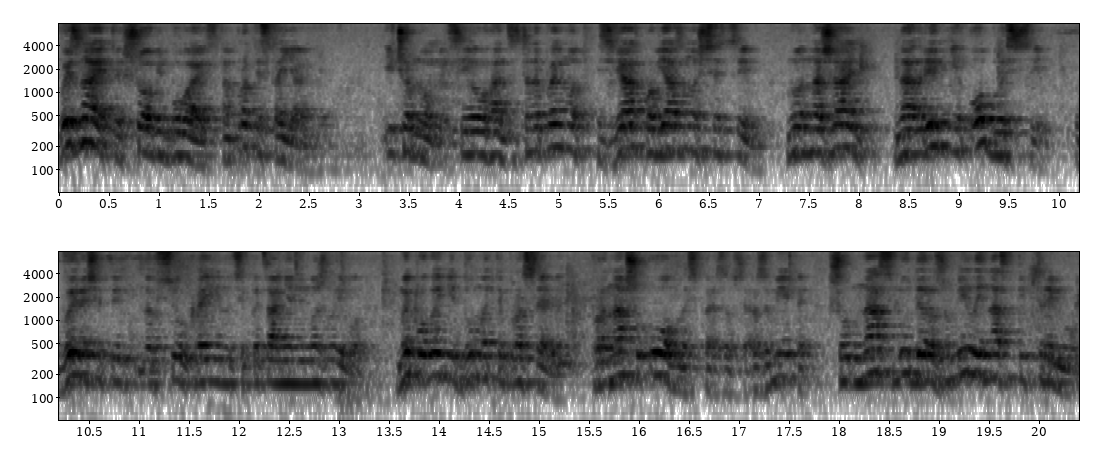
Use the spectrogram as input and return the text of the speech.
Ви знаєте, що відбувається там протистояння. І чорнобильці, і афганці. Це, напевно, пов'язано з цим. Ну, на жаль, на рівні області вирішити на всю Україну ці питання неможливо. Ми повинні думати про себе, про нашу область, перш за все, розумієте? Щоб нас люди розуміли і нас підтримували.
